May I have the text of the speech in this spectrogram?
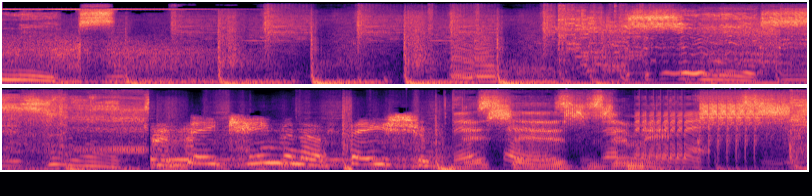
Mix. The Mix. They came in a spaceship. This is The Mix.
